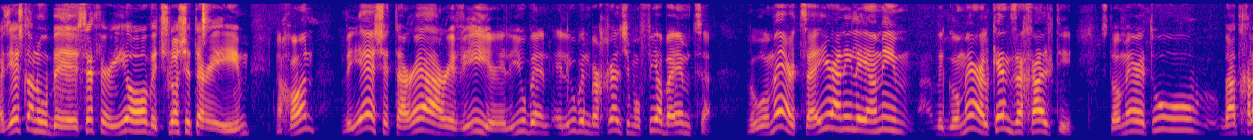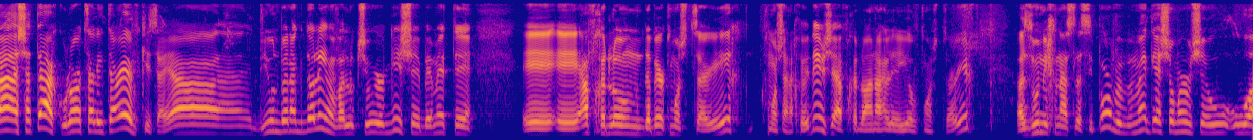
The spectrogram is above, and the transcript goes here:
אז יש לנו בספר איוב את שלושת הרעים, נכון? ויש את הרע הרביעי, אליהו בן, אליהו ברכאל שמופיע באמצע. והוא אומר, צעיר אני לימים, וגומר, על כן זחלתי. זאת אומרת, הוא בהתחלה שתק, הוא לא רצה להתערב, כי זה היה דיון בין הגדולים, אבל כשהוא הרגיש שבאמת אה, אה, אה, אף אחד לא מדבר כמו שצריך, כמו שאנחנו יודעים שאף אחד לא ענה לאיוב כמו שצריך, אז הוא נכנס לסיפור, ובאמת יש אומרים שהוא הוא,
